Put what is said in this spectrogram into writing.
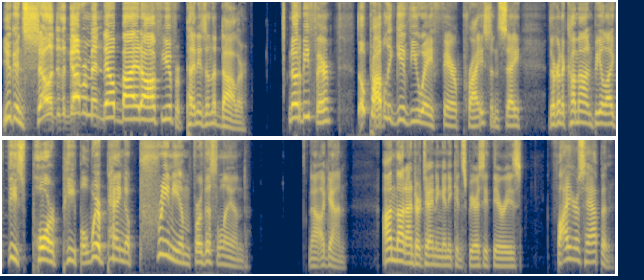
You can sell it to the government, they'll buy it off you for pennies on the dollar. No, to be fair, they'll probably give you a fair price and say they're going to come out and be like, these poor people, we're paying a premium for this land. Now, again, I'm not entertaining any conspiracy theories. Fires happen.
